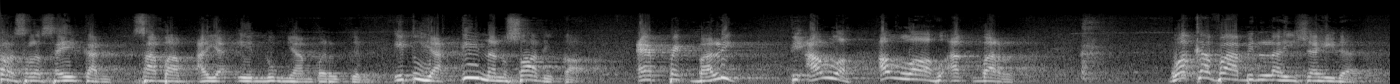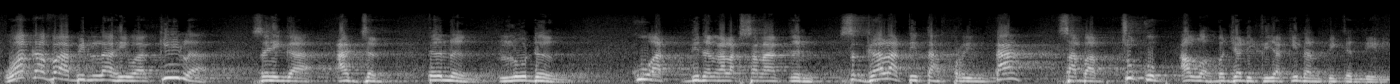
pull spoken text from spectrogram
terselesaikan sabab ayah indung nyamperkan. Itu yakinan sadika efek balik di Allah. Allahu Akbar. Wa kafa billahi syahida. Wa billahi wakila. Sehingga ajeg teneng ludeng kuat dina segala titah perintah sabab cukup Allah menjadi keyakinan bikin diri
